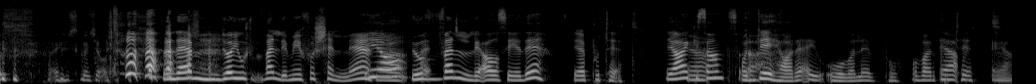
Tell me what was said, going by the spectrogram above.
Uff, jeg husker ikke alt. Men det, du har gjort veldig mye forskjellig. Ja. Du er veldig allsidig. Jeg er potet. Ja, ikke Ja. sant? Og det har jeg jo overlevd på. Å være Ja. potet. Ja.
